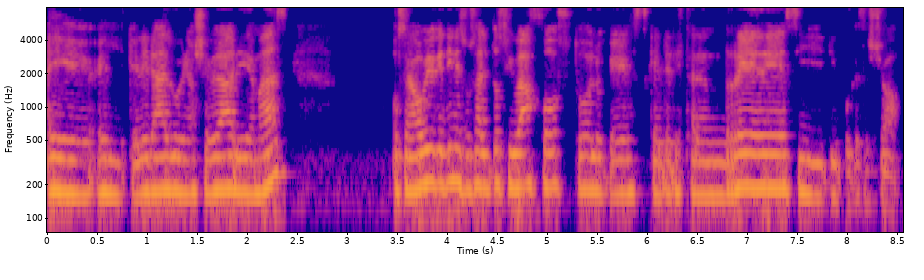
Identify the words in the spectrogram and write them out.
eh, el querer algo y no llegar y demás. O sea, obvio que tiene sus altos y bajos, todo lo que es querer estar en redes y tipo, qué sé yo.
